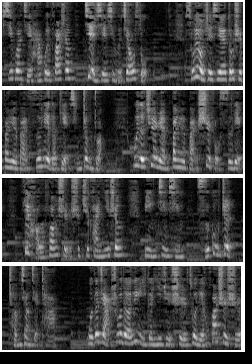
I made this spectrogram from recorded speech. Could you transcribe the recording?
膝关节还会发生间歇性的交锁。所有这些都是半月板撕裂的典型症状。为了确认半月板是否撕裂，最好的方式是去看医生，并进行磁共振成像检查。我的假说的另一个依据是做莲花式时，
